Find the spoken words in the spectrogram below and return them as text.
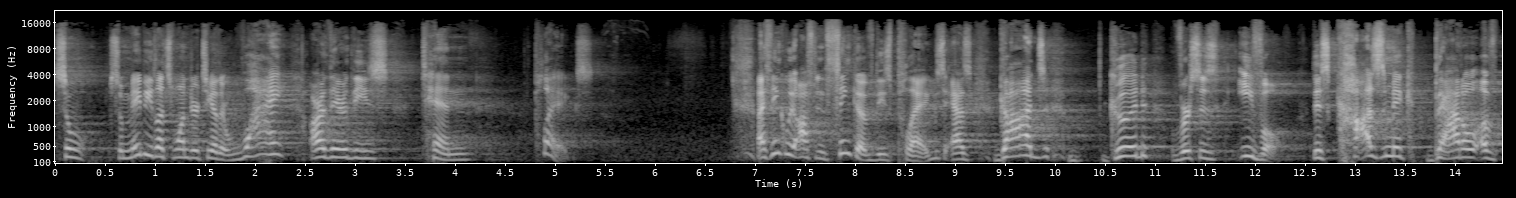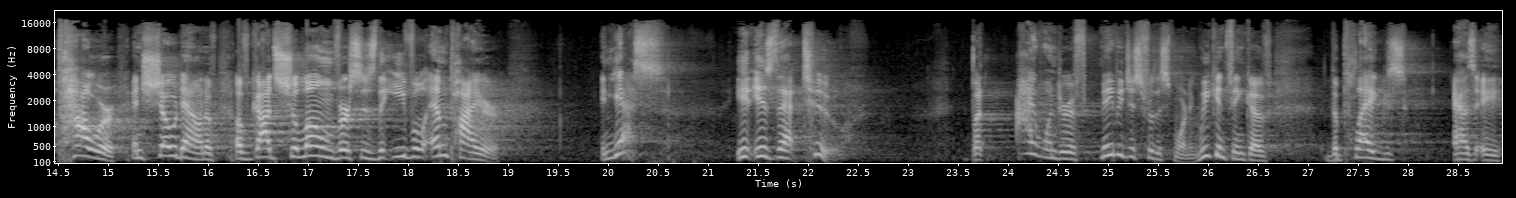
So, so maybe let's wonder together why are there these 10 plagues? I think we often think of these plagues as God's good versus evil this cosmic battle of power and showdown of, of God's shalom versus the evil empire. And yes, it is that too. But I wonder if maybe just for this morning, we can think of the plagues as a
